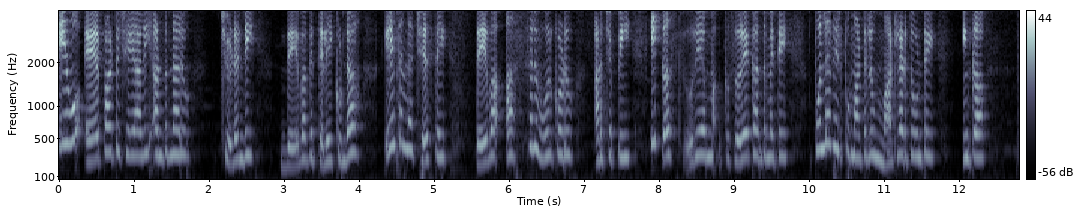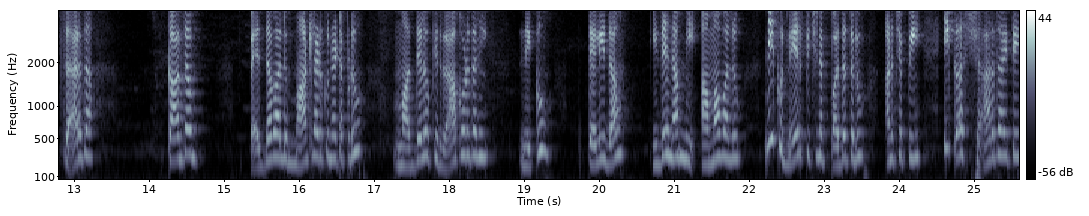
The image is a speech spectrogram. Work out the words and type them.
ఏవో ఏర్పాటు చేయాలి అంటున్నారు. చూడండి దేవకి తెలియకుండా ఏదన్నా చేస్తే దేవ అస్సలు ఊరుకోడు అని చెప్పి ఇక సూర్య సూర్యకాంతమైతే పుల్లవిరుపు మాటలు మాట్లాడుతూ ఉంటే ఇంకా శారద కాంతం పెద్దవాళ్ళు మాట్లాడుకునేటప్పుడు మధ్యలోకి రాకూడదని నీకు తెలీదా? ఇదేనా మీ అమ్మ వాళ్ళు? నీకు నేర్పించిన పద్ధతులు అని చెప్పి ఇక శారద అయితే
